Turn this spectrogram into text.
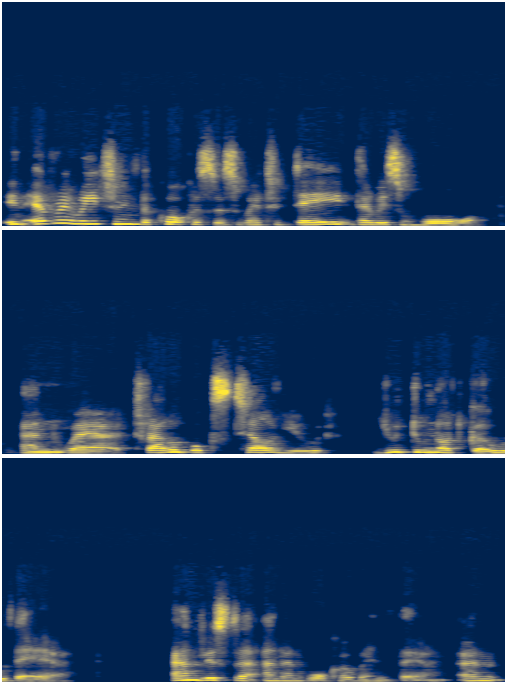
in every region in the Caucasus where today there is war and Mm. where travel books tell you you do not go there. Anne Lister and Anne Walker went there. And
